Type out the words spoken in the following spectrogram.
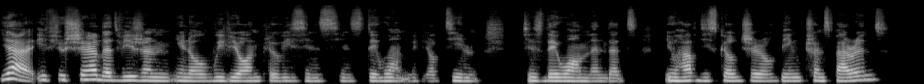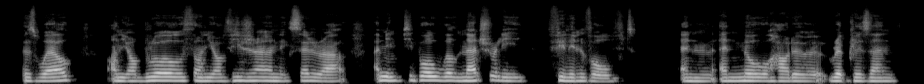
yeah. If you share that vision, you know, with your employees since since day one, with your team, since day one and that you have this culture of being transparent as well on your growth, on your vision, etc. I mean, people will naturally feel involved and and know how to represent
